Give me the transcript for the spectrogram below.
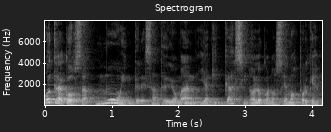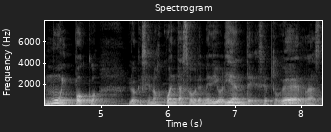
Otra cosa muy interesante de Oman, y aquí casi no lo conocemos porque es muy poco lo que se nos cuenta sobre Medio Oriente, excepto guerras,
